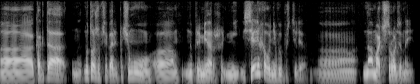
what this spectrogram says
э, когда, ну, тоже все говорили, почему, э, например, не, Селихова не выпустили э, на матч с Родиной.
